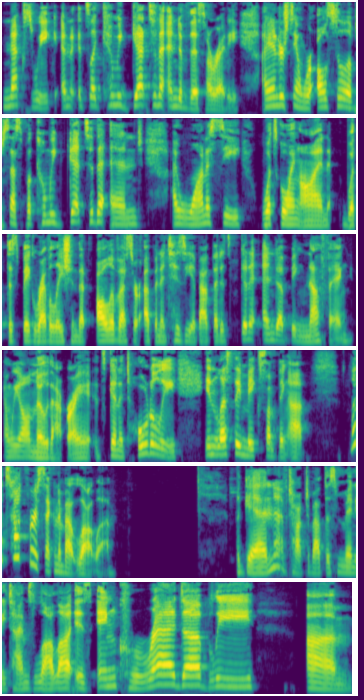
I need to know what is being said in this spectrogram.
next week. And it's like, can we get to the end of this already? I understand we're all still obsessed, but can we get to the end? I want to see what's going on with this big revelation that all of us are up in a tizzy about, that it's going to end up being nothing. And we all know that, right? It's going to totally, unless they make something up. Let's talk for a second about Lala. Again, I've talked about this many times. Lala is incredibly um,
